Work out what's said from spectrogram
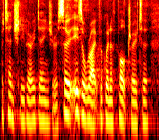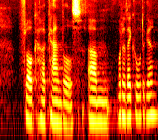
potentially very dangerous. So it is all right for Gwyneth Paltrow to flog her candles. Um, what are they called again?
